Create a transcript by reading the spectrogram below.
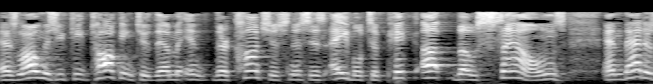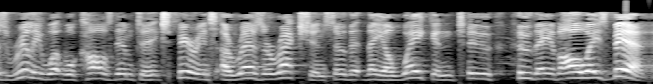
as long as you keep talking to them, their consciousness is able to pick up those sounds and that is really what will cause them to experience a resurrection so that they awaken to who they have always been.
